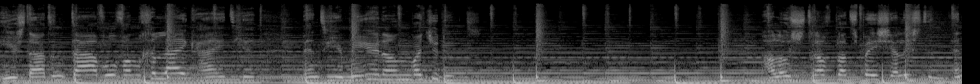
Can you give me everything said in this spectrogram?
Hier staat een tafel van gelijkheid. Je bent hier meer dan wat je doet. Hallo strafbladspecialisten en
